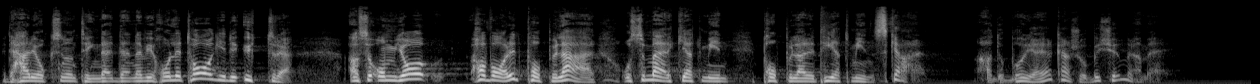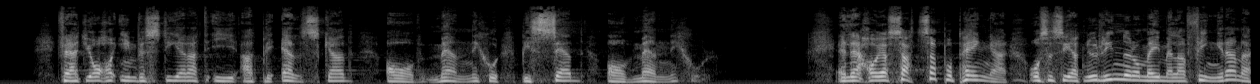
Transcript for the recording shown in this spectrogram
Det här är också någonting, när, när vi håller tag i det yttre, alltså om jag har varit populär och så märker jag att min popularitet minskar, ja, då börjar jag kanske att bekymra mig. För att jag har investerat i att bli älskad av människor, bli sedd av människor. Eller har jag satsat på pengar och så ser jag att nu rinner de mig mellan fingrarna,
